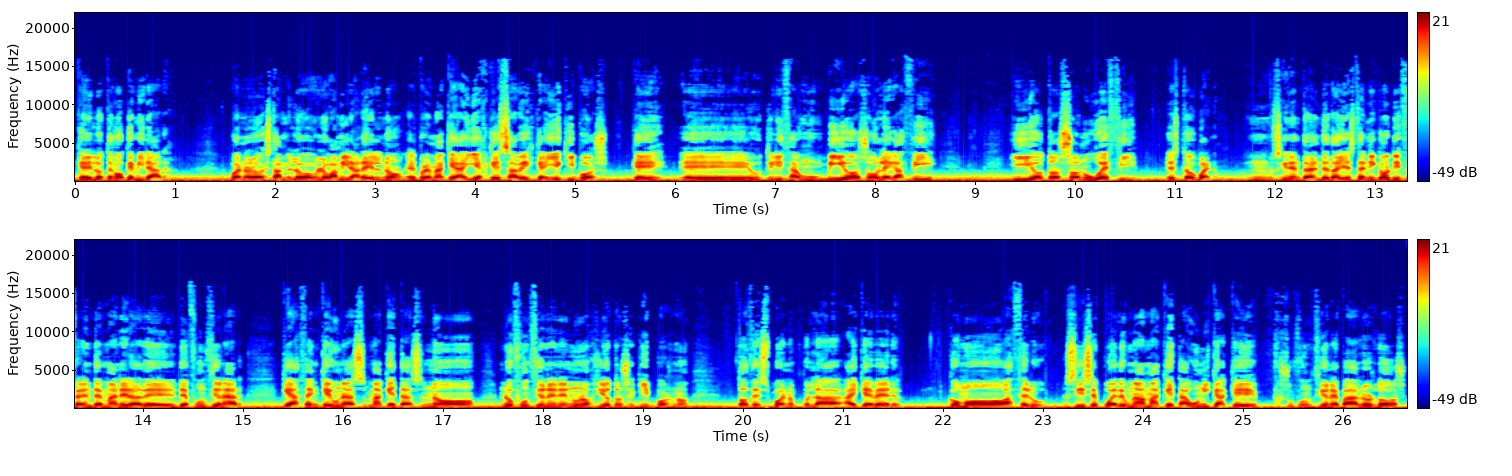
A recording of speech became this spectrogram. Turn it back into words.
que lo tengo que mirar, bueno, lo, va a mirar él, ¿no? El problema que hay es que sabéis que hay equipos que eh, utilizan un BIOS o Legacy y otros son UEFI. Esto, bueno, Mm, sin entrar en detalles técnicos, diferentes maneras de, funcionar que hacen que unas maquetas no, funcionen en unos y otros equipos, ¿no? Entonces, bueno, pues hay que ver cómo hacer, si se puede, una maqueta única que pues, funcione para los dos,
